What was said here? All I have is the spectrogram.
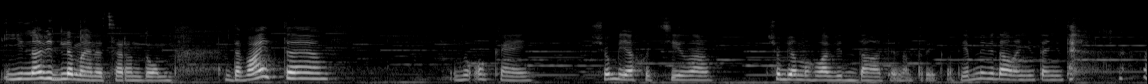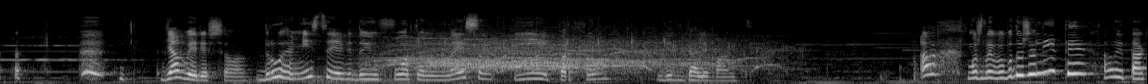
І навіть для мене це рандом. Давайте. Ну, окей. Що б я хотіла, що б я могла віддати, наприклад? Я б не віддала ні те, ні те. Я вирішила. Друге місце я віддаю Fortune Mason і парфюм від Галівант. Ах, можливо, буду жаліти, але так.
